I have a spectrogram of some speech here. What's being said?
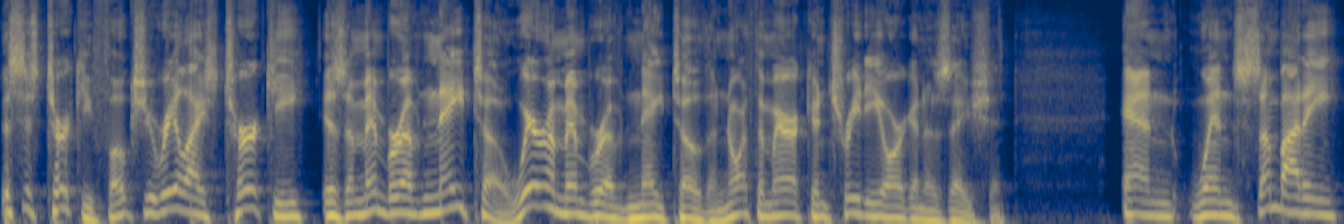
This is Turkey, folks. You realize Turkey is a member of NATO. We're a member of NATO, the North American Treaty Organization. And when somebody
